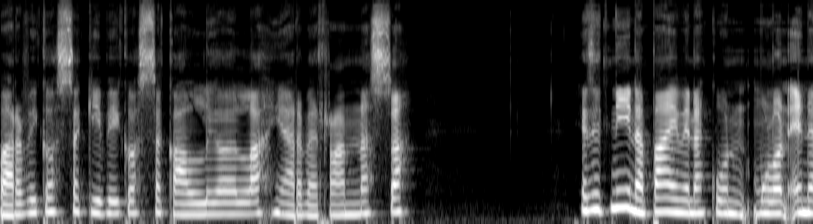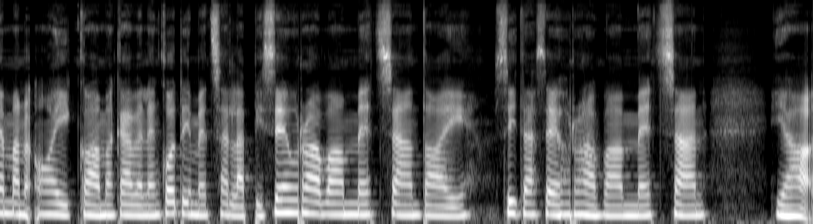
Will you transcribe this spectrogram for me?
varvikossa, kivikossa, kallioilla, järven rannassa. Ja sitten niinä päivinä, kun mulla on enemmän aikaa, mä kävelen kotimetsän läpi seuraavaan metsään tai sitä seuraavaan metsään ja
